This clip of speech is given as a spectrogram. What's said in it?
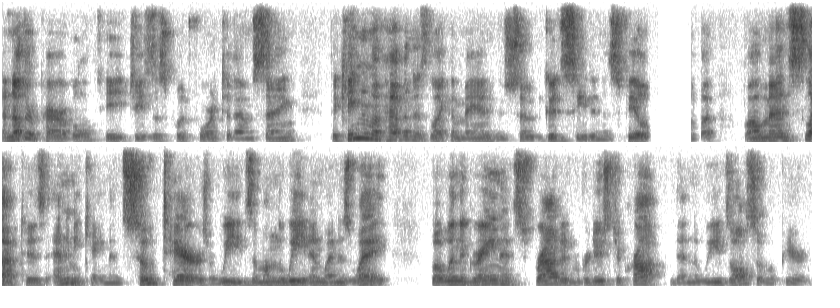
Another parable he, Jesus, put forth to them, saying, The kingdom of heaven is like a man who sowed good seed in his field. But while men slept, his enemy came and sowed tares or weeds among the wheat and went his way. But when the grain had sprouted and produced a crop, then the weeds also appeared.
